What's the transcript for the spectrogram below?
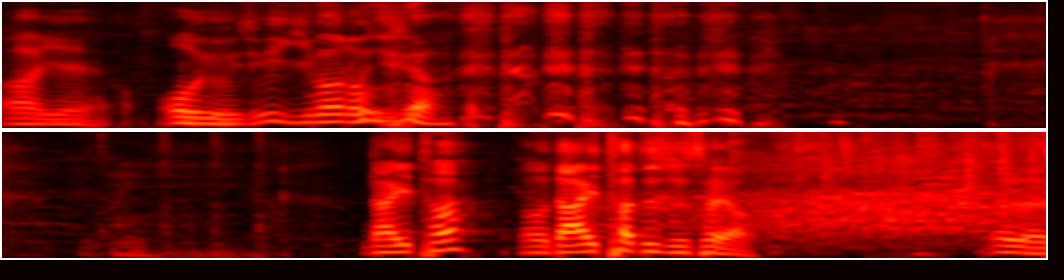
아 예. 어유 이거 2만 원이나. 나이타? 어 나이타도 주세요. 네.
